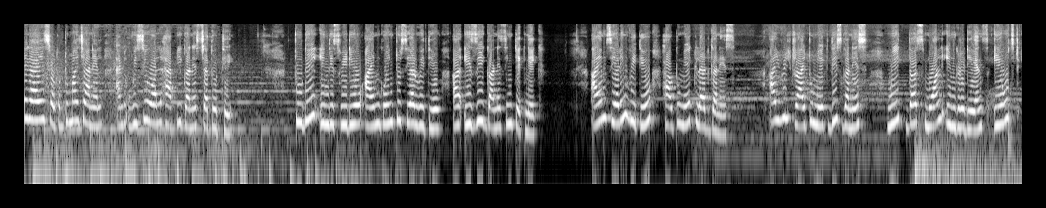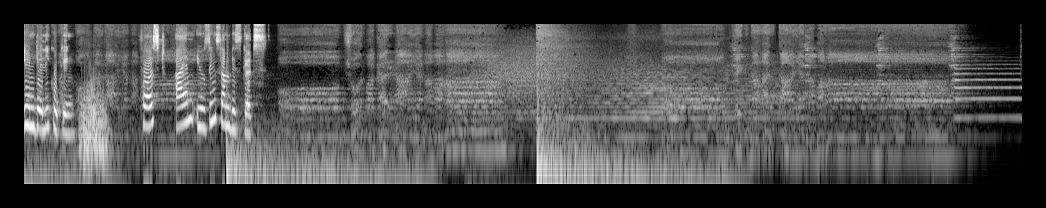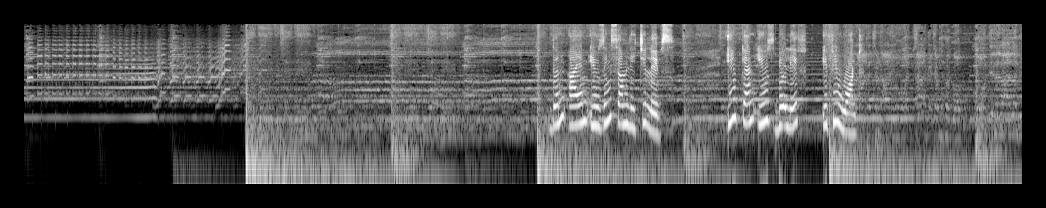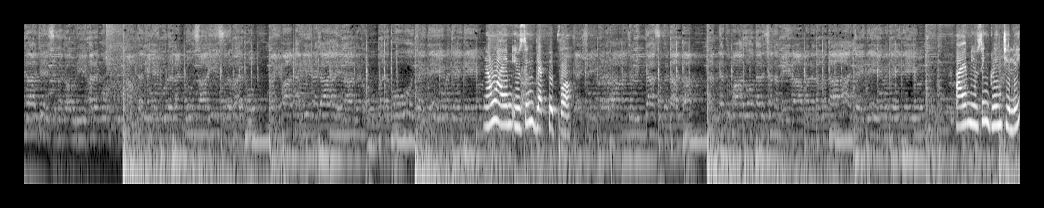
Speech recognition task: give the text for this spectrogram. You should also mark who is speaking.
Speaker 1: Hey guys, welcome to my channel and wish you all happy Ganesh Chaturthi. Today in this video I am going to share with you a easy garnishing technique. I am sharing with you how to make Lord Ganesh. I will try to make this Ganesh with the small ingredients used in daily cooking. First, I am using some biscuits. Then I am using some lychee leaves. You can use bay leaf if you want. Now I am using black pepper. I am using green chili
